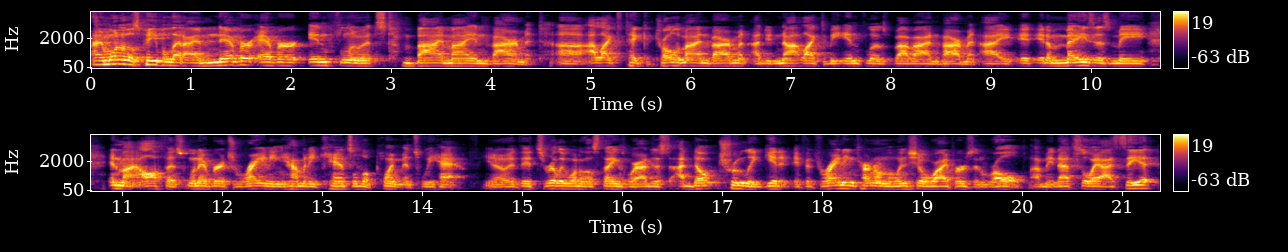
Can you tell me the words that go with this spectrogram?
I'm one of those people that I am never ever influenced by my environment. Uh, I like to take control of my environment. I do not like to be influenced by my environment. I it, it amazes me in my office whenever it's raining how many canceled appointments we have. You know, it, it's really one of those things where I just I don't truly get it. If it's raining, turn on the windshield wipers and roll. I mean, that's the way I see it.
